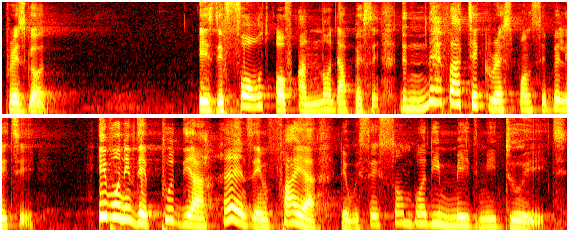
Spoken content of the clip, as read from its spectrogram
Praise God. Is the fault of another person. They never take responsibility. Even if they put their hands in fire, they will say, Somebody made me do it.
